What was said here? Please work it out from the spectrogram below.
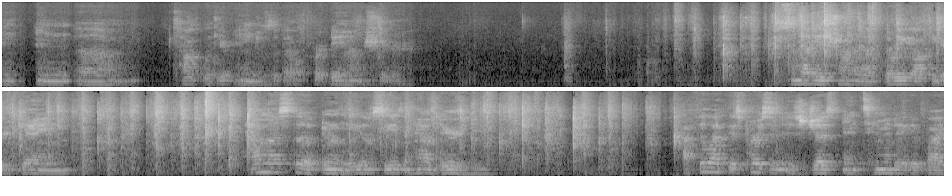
and and um, talk with your angels about for damn sure. Somebody is trying to like throw you off of your game. How messed up during Leo season? How dare you? I feel like this person is just intimidated by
